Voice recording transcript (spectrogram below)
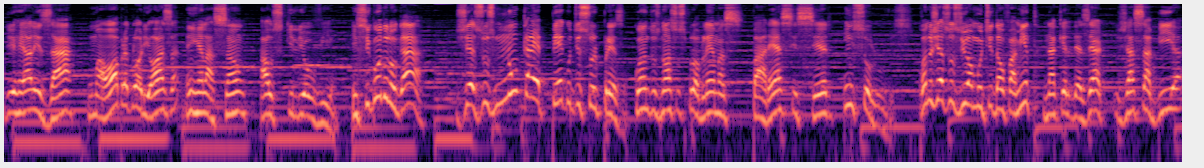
de realizar uma obra gloriosa em relação aos que lhe ouviam. Em segundo lugar, Jesus nunca é pego de surpresa quando os nossos problemas parecem ser insolúveis. Quando Jesus viu a multidão faminta naquele deserto, já sabia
